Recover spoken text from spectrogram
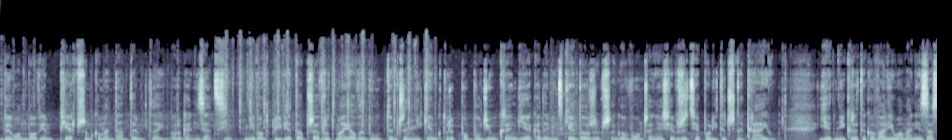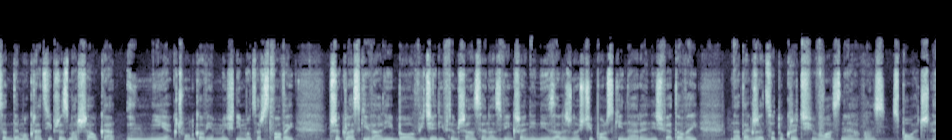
Był on bowiem pierwszym komendantem tej organizacji. Niewątpliwie to przewrót majowy był tym czynnikiem, który pobudził kręgi akademickie do żywszego włączenia się w życie polityczne kraju. Jedni krytykowali łamanie zasad demokracji przez marszałka, inni, jak członkowie myśli mocarstwowej, przyklaskiwali, bo widzieli w tym szansę na zwiększenie niezależności Polski na arenie światowej, na także, co tu kryć, własny awans społeczny.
